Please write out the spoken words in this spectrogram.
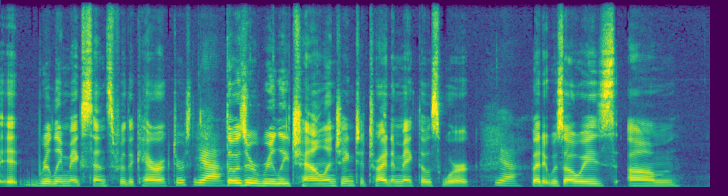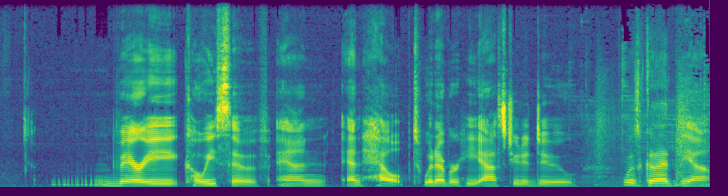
it really makes sense for the characters. Yeah. Those are really challenging to try to make those work. Yeah. But it was always um, very cohesive and and helped whatever he asked you to do. Was good. Yeah.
